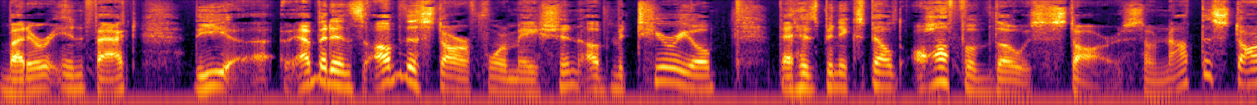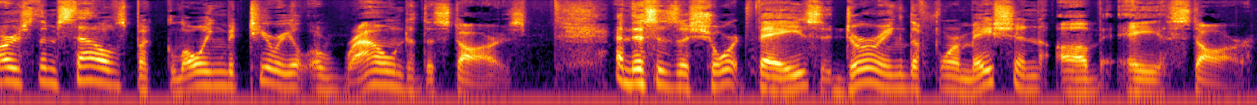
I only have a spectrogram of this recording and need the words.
but are in fact the uh, evidence of the star formation of material that has been expelled off of those stars. So not the stars themselves, but glowing material around the stars. And this is a short phase during the formation of a star.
